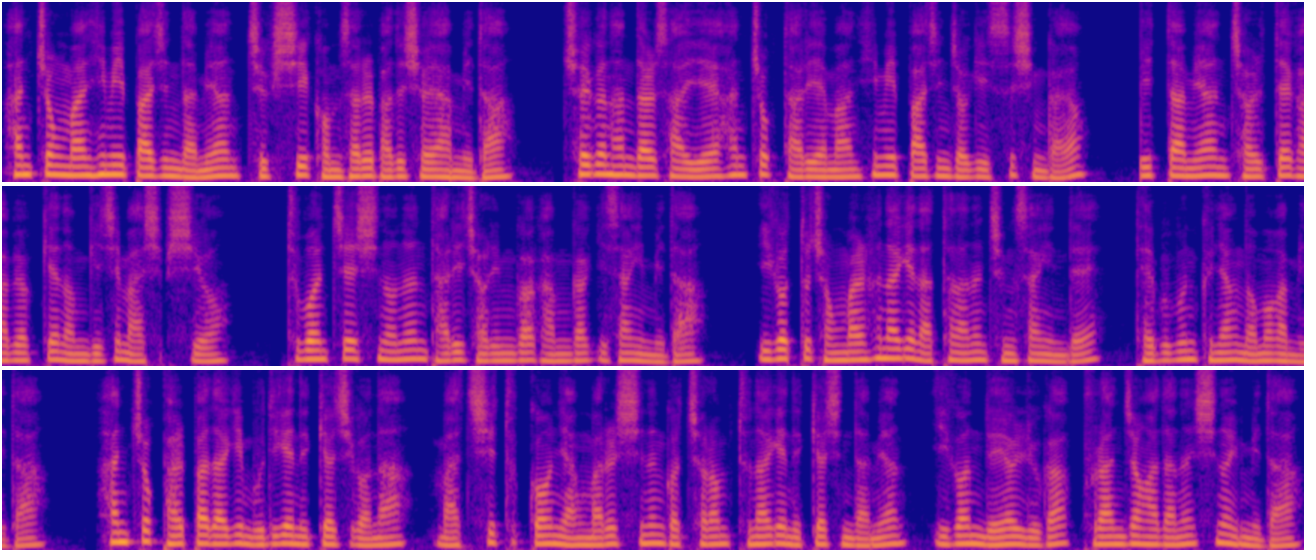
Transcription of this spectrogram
한쪽만 힘이 빠진다면 즉시 검사를 받으셔야 합니다. 최근 한 달 사이에 한쪽 다리에만 힘이 빠진 적이 있으신가요? 있다면 절대 가볍게 넘기지 마십시오. 두 번째 신호는 다리 저림과 감각 이상입니다. 이것도 정말 흔하게 나타나는 증상인데 대부분 그냥 넘어갑니다. 한쪽 발바닥이 무디게 느껴지거나 마치 두꺼운 양말을 신은 것처럼 둔하게 느껴진다면 이건 뇌혈류가 불안정하다는 신호입니다.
